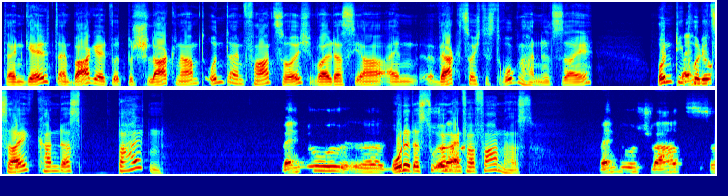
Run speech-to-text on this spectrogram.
Dein Geld, dein Bargeld wird beschlagnahmt und dein Fahrzeug, weil das ja ein Werkzeug des Drogenhandels sei. Und die Wenn Polizei kann das behalten. Wenn du. Äh, Ohne dass du irgendein Verfahren hast. Wenn du schwarz, äh,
